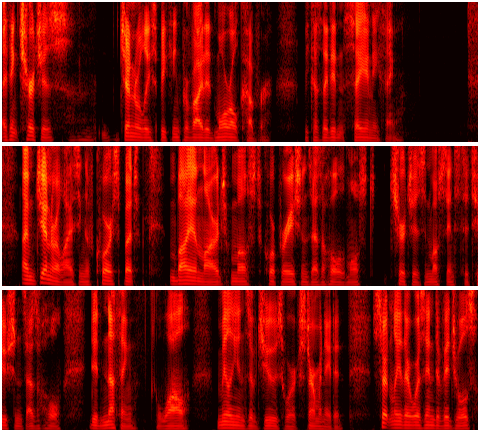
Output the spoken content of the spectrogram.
I think churches, generally speaking, provided moral cover because they didn't say anything. I'm generalizing, of course, but by and large, most corporations as a whole, most churches and most institutions as a whole, did nothing while millions of Jews were exterminated. Certainly, there was individuals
